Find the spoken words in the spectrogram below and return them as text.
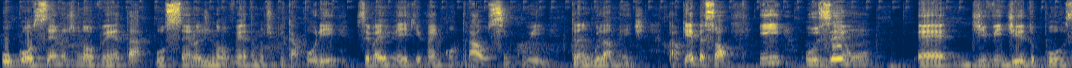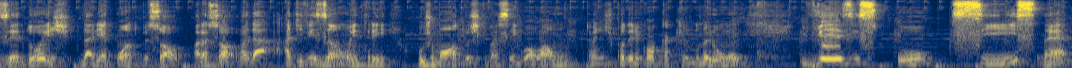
o cosseno de 90, o seno de 90, multiplicar por i, você vai ver que vai encontrar o 5i tranquilamente. Tá ok, pessoal? E o Z1 é, dividido por Z2 daria quanto, pessoal? Olha só, vai dar a divisão entre os módulos, que vai ser igual a 1. Então, a gente poderia colocar aqui o número 1, vezes o cis, né?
